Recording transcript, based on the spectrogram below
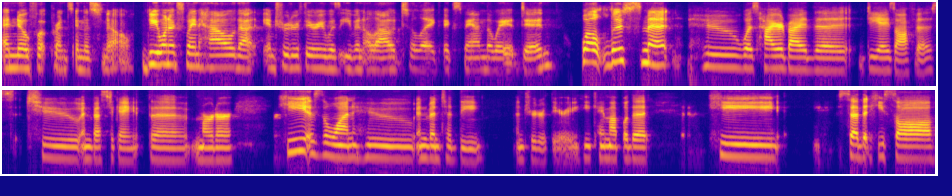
and no footprints in the snow. Do you want to explain how that intruder theory was even allowed to like expand the way it did? Well, Lou Smit, who was hired by the DA's office to investigate the murder, he is the one who invented the intruder theory. He came up with it. He said that he saw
